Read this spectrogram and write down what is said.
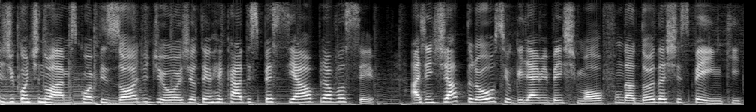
Antes de continuarmos com o episódio de hoje, eu tenho um recado especial para você. A gente já trouxe o Guilherme Benchimol, fundador da XP Inc.,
